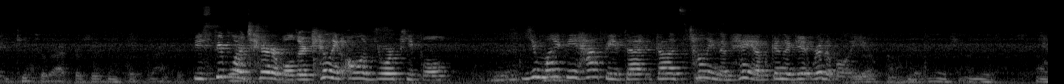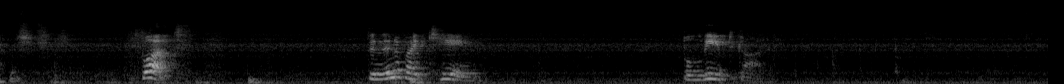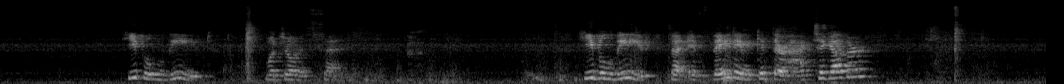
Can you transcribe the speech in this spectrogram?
these people are terrible, they're killing all of your people. You might be happy that God's telling them, hey, I'm going to get rid of all of you. But the Ninevite king believed God. He believed what Jonah said. He believed that if they didn't get their act together,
